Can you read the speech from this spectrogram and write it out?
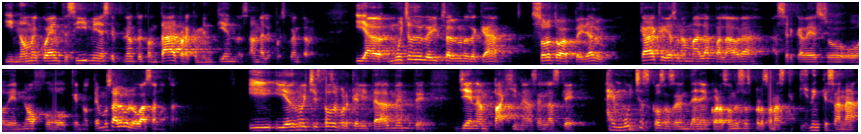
y no me cuentes, sí, mira, es que te tengo que contar para que me entiendas. Ándale, pues cuéntame. Y a, muchas veces le he dicho a algunos de que, ah, solo te voy a pedir algo. Cada que digas una mala palabra acerca de eso o de enojo o que notemos algo, lo vas a notar. Y, y es muy chistoso porque literalmente llenan páginas en las que hay muchas cosas en, el corazón de esas personas que tienen que sanar.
